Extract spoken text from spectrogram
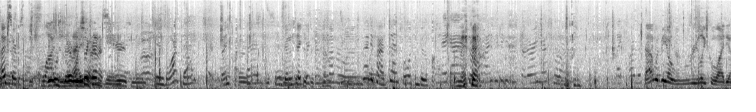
I have service. Actually, kind of scares me. We're gonna take pictures of everyone. We'll look into the phone. That would be a really cool idea.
